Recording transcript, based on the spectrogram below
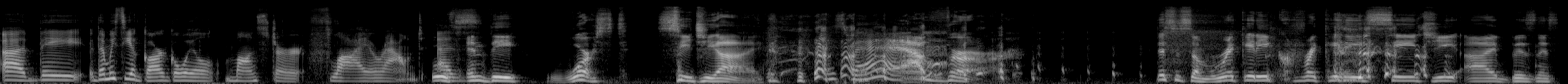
uh, they then we see a gargoyle monster fly around Oof, as in the worst CGI it's bad. ever. This is some rickety, crickety CGI business.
